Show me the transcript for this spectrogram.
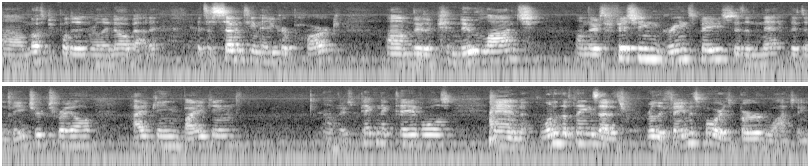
Um, most people didn't really know about it. It's a 17 acre park. Um, there's a canoe launch. Um, there's fishing, green space. There's a. There's a nature trail, hiking, biking. Um, there's picnic tables, and one of the things that it's really famous for is bird watching.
